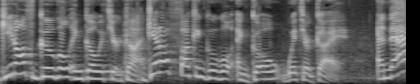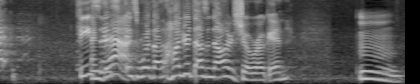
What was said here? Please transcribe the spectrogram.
Get off Google and go with your gut. Get off fucking Google and go with your gut. And that thesis And that- is worth a hundred thousand dollars, Joe Rogan. Mm.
